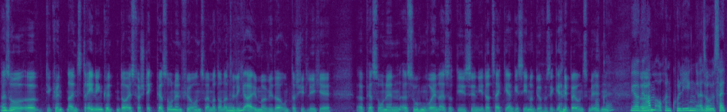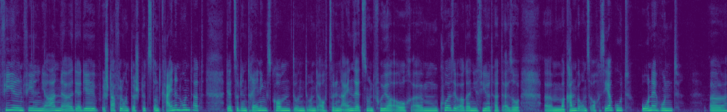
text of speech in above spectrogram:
Also mhm. äh, die könnten ins Training, könnten da als Versteckpersonen für uns, weil wir da natürlich mhm. auch immer wieder unterschiedliche äh, Personen äh, suchen wollen, also die sind jederzeit gern gesehen und dürfen sich gerne bei uns melden. Okay. Ja, wir ähm, haben auch einen Kollegen, also ja. seit vielen, vielen Jahren, äh, der die Staffel unterstützt und keinen Hund hat, der zu den Trainings kommt und, und auch zu den Einsätzen und früher auch ähm, Kurse organisiert hat. Also ähm, man kann bei uns auch sehr gut ohne Hund äh,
